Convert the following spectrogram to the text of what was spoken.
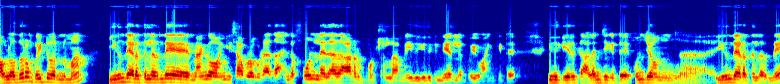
அவ்வளோ தூரம் போயிட்டு வரணுமா? இருந்த இடத்துல இருந்தே மேங்கோ வாங்கி சாப்பிடக்கூடாதா? இந்த ஃபோனில் ஏதாவது ஆர்டர் போட்டுடலாமே இதுக்கு இதுக்கு நேரில் போய் வாங்கிக்கிட்டு இதுக்கு எதுக்கு அலைஞ்சிக்கிட்டு கொஞ்சம் இருந்த இடத்துல இருந்தே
